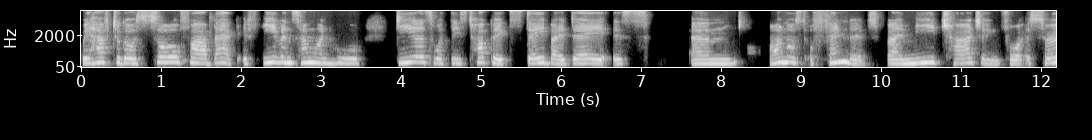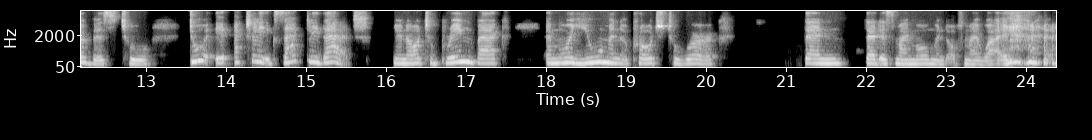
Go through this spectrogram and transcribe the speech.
we have to go so far back. If even someone who deals with these topics day by day is um, almost offended by me charging for a service to do actually exactly that, you know, to bring back a more human approach to work, then that is my moment of my why.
